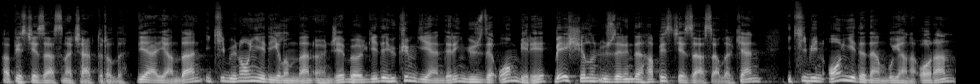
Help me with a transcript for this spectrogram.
hapis cezasına çarptırıldı. Diğer yandan 2017 yılından önce bölgede hüküm giyenlerin %11'i 5 yılın üzerinde hapis cezası alırken 2017'den bu yana oran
